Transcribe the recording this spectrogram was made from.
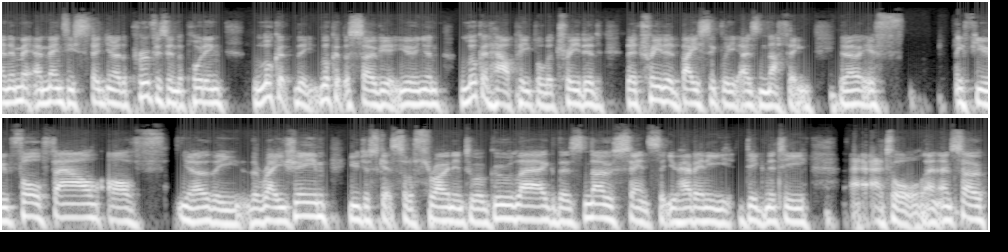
And and Menzies said, you know, the proof is in the pudding. Look at the look at the Soviet Union. Look at how people are treated. They're treated basically as nothing. You know, if if you fall foul of you know the the regime you just get sort of thrown into a gulag. There's no sense that you have any dignity at all. And, and so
